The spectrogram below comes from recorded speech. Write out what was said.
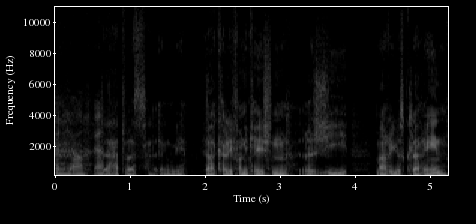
finde ich auch. Ja. Der hat was irgendwie. Ja, Californication, Regie, Marius Claren.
